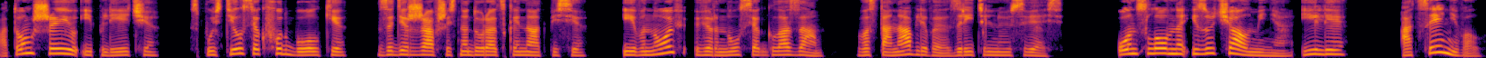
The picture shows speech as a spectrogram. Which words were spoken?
потом шею и плечи, спустился к футболке, задержавшись на дурацкой надписи, и вновь вернулся к глазам, восстанавливая зрительную связь. Он словно изучал меня или оценивал.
